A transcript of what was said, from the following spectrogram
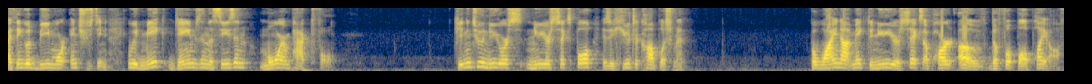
I think it would be more interesting. It would make games in the season more impactful. Getting to a New Year's New Year's Six bowl is a huge accomplishment. But why not make the New Year's Six a part of the football playoff?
